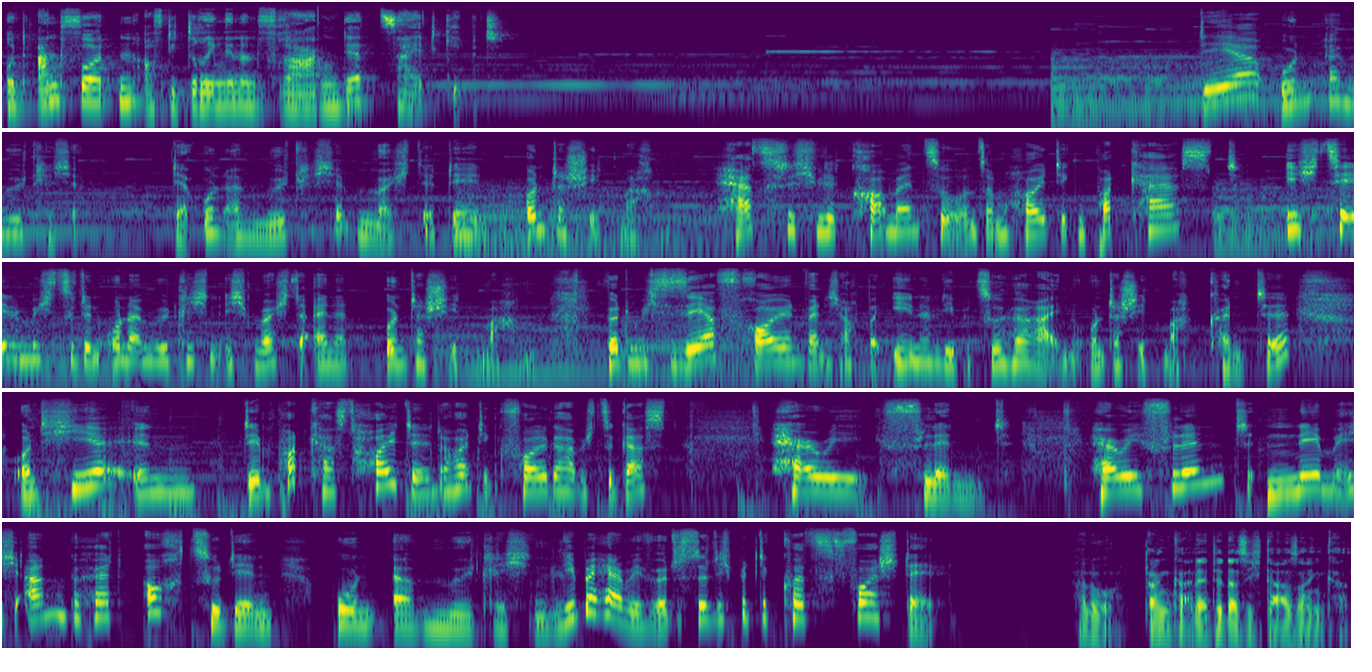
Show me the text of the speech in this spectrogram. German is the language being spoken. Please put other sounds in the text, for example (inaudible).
und Antworten auf die dringenden Fragen der Zeit gibt. Der Unermüdliche. Der Unermüdliche möchte den Unterschied machen. Herzlich willkommen zu unserem heutigen Podcast. Ich zähle mich zu den Unermüdlichen. Ich möchte einen Unterschied machen. Würde mich sehr freuen, wenn ich auch bei Ihnen, liebe Zuhörer, einen Unterschied machen könnte. Und hier in dem Podcast heute, in der heutigen Folge, habe ich zu Gast Harry Flint. Harry Flint, nehme ich an, gehört auch zu den Unermüdlichen. Lieber Harry, würdest du dich bitte kurz vorstellen? Hallo, danke Annette, dass ich da sein kann.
